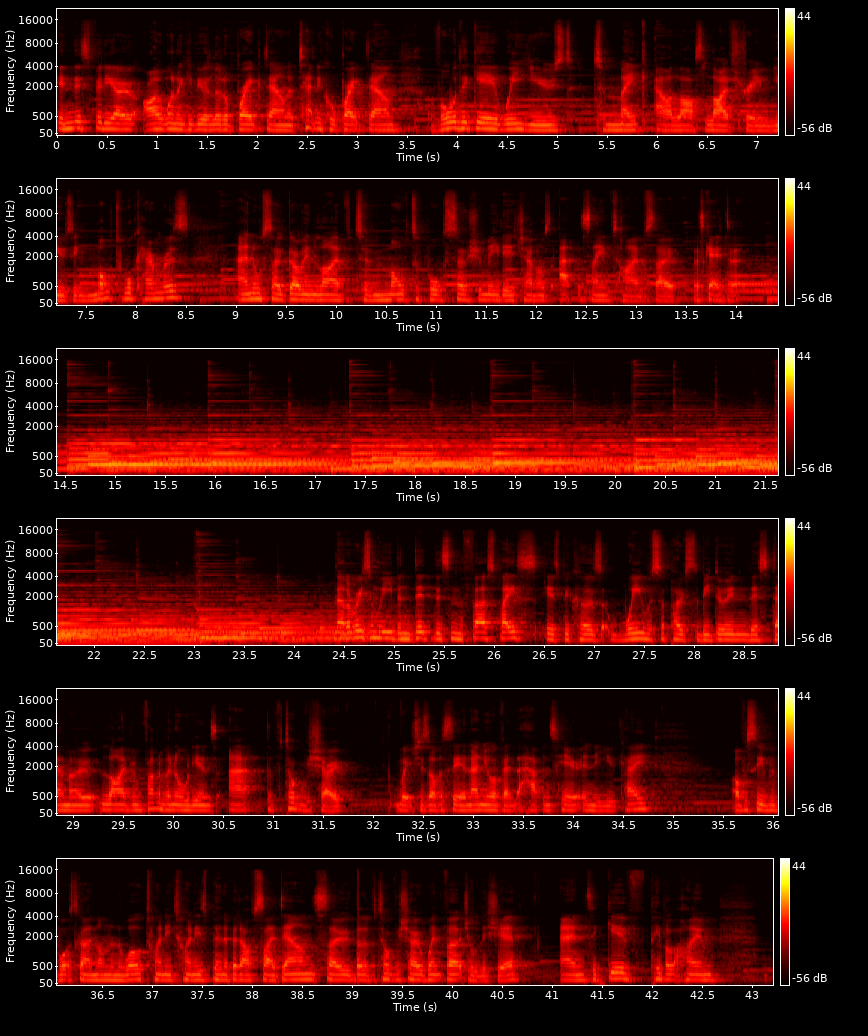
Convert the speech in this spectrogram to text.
In this video, I want to give you a little breakdown, a technical breakdown of all the gear we used to make our last live stream using multiple cameras and also going live to multiple social media channels at the same time. So let's get into it. Reason we even did this in the first place is because we were supposed to be doing this demo live in front of an audience at the photography show, which is obviously an annual event that happens here in the UK. Obviously with what's going on in the world, 2020 has been a bit upside down, so the photography show went virtual this year. And to give people at home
